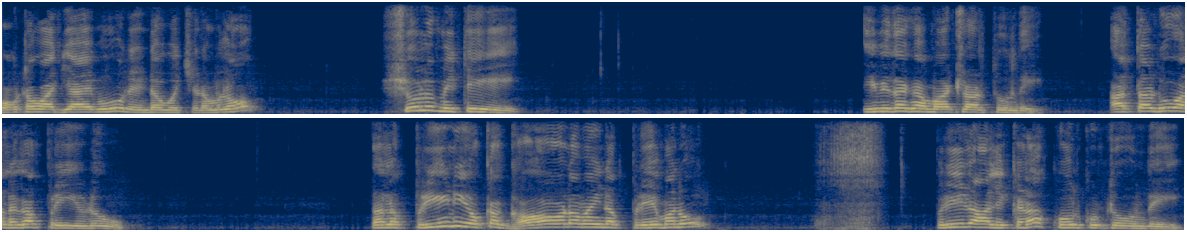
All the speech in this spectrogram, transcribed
ఒకటవ అధ్యాయము రెండవ వచనంలో షులుమితి ఈ విధంగా మాట్లాడుతుంది. అతడు అనగా ప్రియుడు. తన ప్రియుని యొక్క గాఢమైన ప్రేమను ప్రియురాలు ఇక్కడ కోరుకుంటూ ఉంది.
